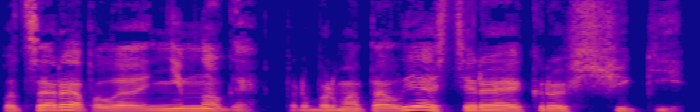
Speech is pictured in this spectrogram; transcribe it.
«Поцарапала немного», — пробормотал я, стирая кровь с щеки.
